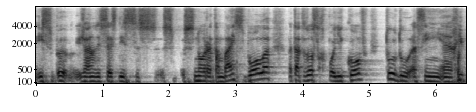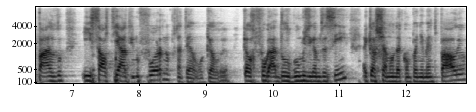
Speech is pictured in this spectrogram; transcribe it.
isso, já não disse se disse cenoura também, cebola, batata doce, repolho e couve, tudo assim ripado e salteado e no forno, portanto é aquele, aquele refogado de legumes, digamos assim, aqueles chamam de acompanhamento paleo.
